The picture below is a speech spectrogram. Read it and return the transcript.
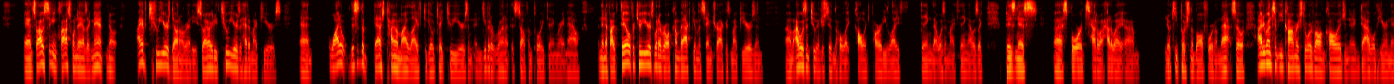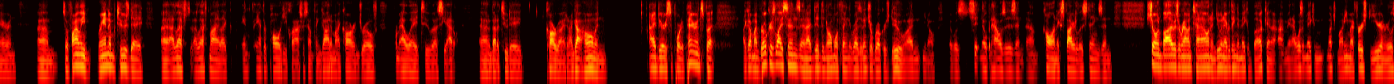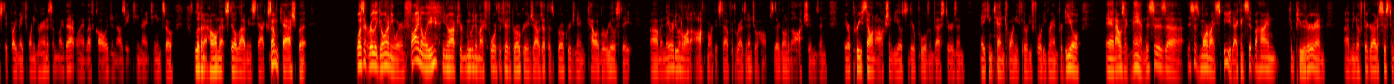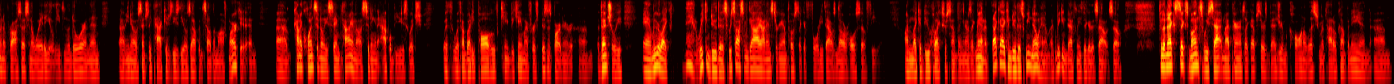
And so I was sitting in class one day. I was like, man, you know, I have two years done already, so I already two years ahead of my peers. And why don't this is the best time of my life to go take two years and, and give it a run at this self-employed thing right now. And then if I fail for two years, whatever, I'll come back, be on the same track as my peers. And um, I wasn't too interested in the whole like college party life thing. That wasn't my thing. I was like business, uh, sports. How do I, how do I, um, you know, keep pushing the ball forward on that. So I'd run some e-commerce stores while in college and, and dabbled here and there. And um, so finally, random Tuesday, uh, I left, I left my like anthropology class or something, got in my car and drove from LA to uh, Seattle and about a two day car ride. And I got home and I had very supportive parents, but I got my broker's license and I did the normal thing that residential brokers do. I, you know, I was sitting open houses and um, calling expired listings and showing buyers around town and doing everything to make a buck. And I, I, mean, I wasn't making much money. My first year in real estate probably made 20 grand or something like that when I left college and I was 18, 19. So living at home, that still allowed me to stack some cash, but wasn't really going anywhere. And finally, you know, after moving to my fourth or fifth brokerage, I was at this brokerage named Caliber Real Estate. Um, and they were doing a lot of off-market stuff with residential homes. So they're going to the auctions and they were pre-selling auction deals to their pool of investors and making 10, 20, 30, 40 grand per deal. And I was like, man, this is uh this is more my speed. I can sit behind computer and um, you know, figure out a system and a process and a way to get leads in the door and then um, you know, essentially package these deals up and sell them off market. And um, kind of coincidentally, same time I was sitting in Applebee's, which with with my buddy Paul, who came became my first business partner um, eventually. And we were like, man, we can do this. We saw some guy on Instagram post like a forty thousand dollar wholesale fee on like a duplex or something, and I was like, man, if that guy can do this, we know him. Like we can definitely figure this out. So for the next six months, we sat in my parents' like upstairs bedroom calling a list from a title company, and um,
